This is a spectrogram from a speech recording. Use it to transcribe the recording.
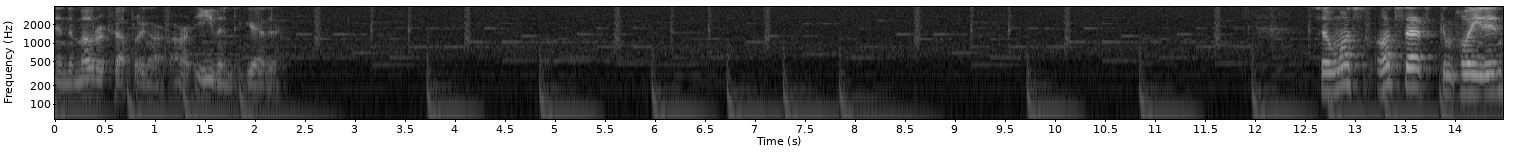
and the motor coupling are, are even together. So once once that's completed,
